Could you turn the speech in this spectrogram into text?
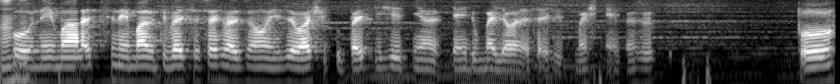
Uhum. Pô, Neymar, se Neymar não tivesse essas lesões, eu acho que o PSG tinha, tinha ido melhor nessas últimas Champions. Pô,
